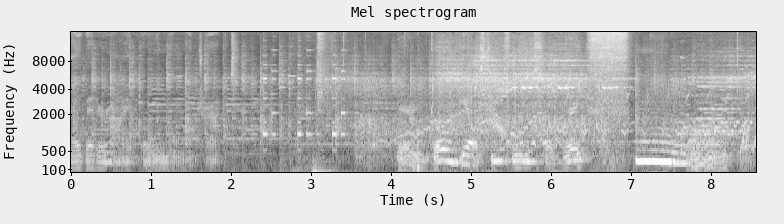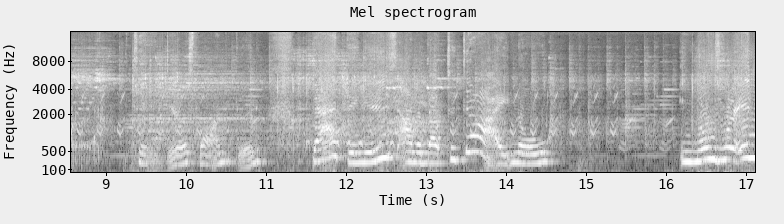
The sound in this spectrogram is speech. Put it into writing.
I better hide. Oh no, I'm trapped. There we go. Gale sees me. So great. God. Okay, zero spawn. Good. Bad thing is, I'm about to die. No. He knows we're in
